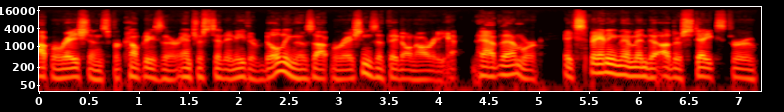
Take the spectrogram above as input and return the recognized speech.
operations for companies that are interested in either building those operations if they don't already ha- have them or expanding them into other states through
